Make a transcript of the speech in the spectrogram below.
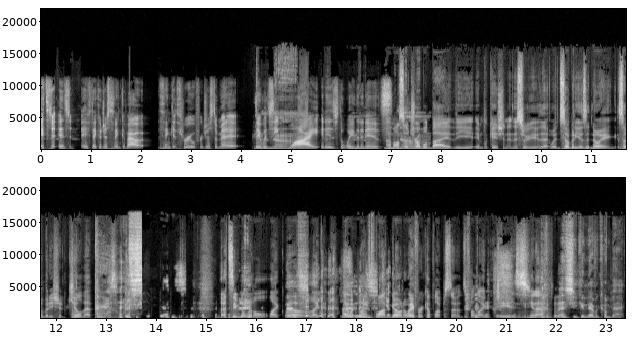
it's it's if they could just think about think it through for just a minute, they would see No. why it is the way that it Mm. I'm also No. troubled by the implication in this review that when somebody is annoying, somebody should kill that person. Yes. that seemed a little like whoa. That's- Like I wouldn't mind Yes. Kwan going away for a couple episodes, but like, jeez, you know. Well, then she can never come back.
